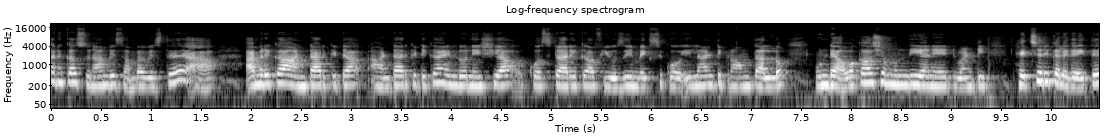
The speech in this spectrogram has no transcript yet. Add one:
కనుక సునామీ సంభవిస్తే అమెరికా అంటార్కిటా Antarctica Indonesia Costa Rica Fiji Mexico ఇలాంటి ప్రాంతాల్లో ఉండే అవకాశం ఉంది అనేటువంటి హెచ్చరికలుగా అయితే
